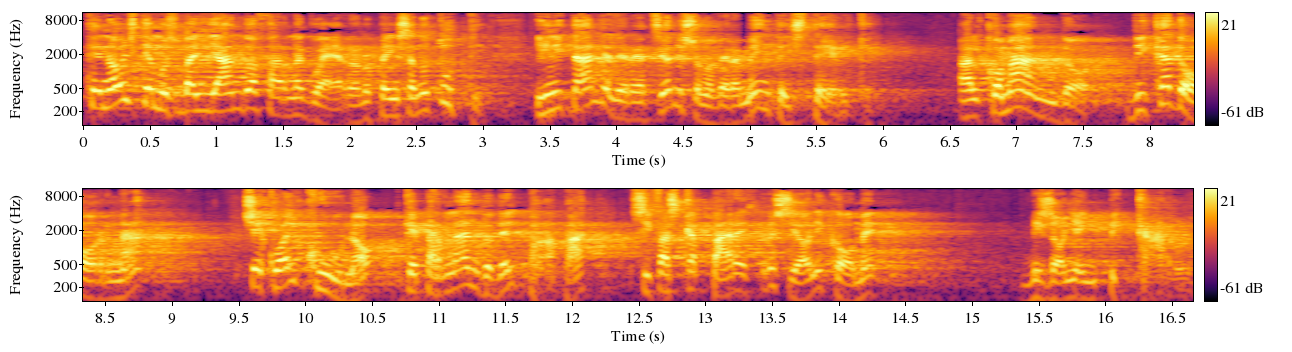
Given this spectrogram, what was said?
che noi stiamo sbagliando a fare la guerra, lo pensano tutti. In Italia le reazioni sono veramente isteriche. Al comando di Cadorna c'è qualcuno che parlando del Papa si fa scappare espressioni come bisogna impiccarlo.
